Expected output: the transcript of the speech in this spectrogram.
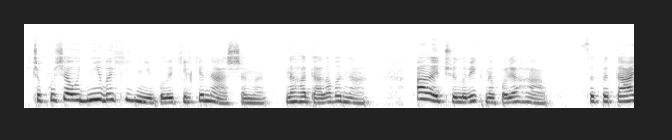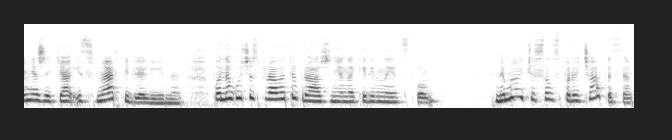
щоб хоча одні вихідні були тільки нашими, нагадала вона. Але чоловік наполягав. Це питання життя і смерті для Ліни. Вона хоче справити враження на керівництво. Не маючи сил сперечатися,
